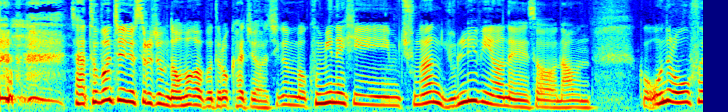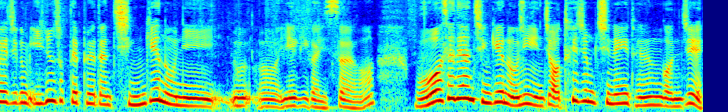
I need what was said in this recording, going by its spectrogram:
자, 두 번째 뉴스로 좀 넘어가 보도록 하죠. 지금 뭐 국민의힘 중앙윤리위원회에서 나온 그 오늘 오후에 지금 이준석 대표에 대한 징계 논의 어, 얘기가 있어요. 무엇에 대한 징계 논의인지 어떻게 지금 진행이 되는 건지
